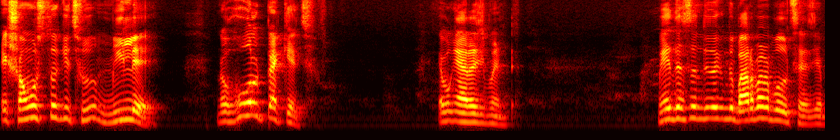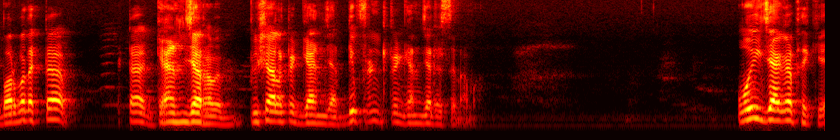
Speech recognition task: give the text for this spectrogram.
এই সমস্ত কিছু মিলে মানে হোল প্যাকেজ এবং অ্যারেঞ্জমেন্ট মেহেদ হাসান দিদা কিন্তু বারবার বলছে যে বরবাদ একটা একটা গ্যাঞ্জার হবে, বিশাল একটা গ্যাঞ্জার ডিফারেন্ট একটা গ্যাঞ্জারের সিনেমা ওই জায়গা থেকে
